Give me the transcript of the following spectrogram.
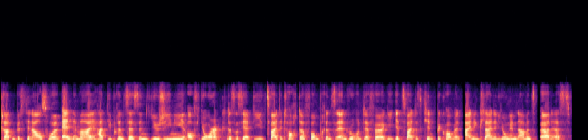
gerade ein bisschen ausholen. Ende Mai hat die Prinzessin Eugenie of York, das ist ja die zweite Tochter vom Prinz Andrew und der Fergie, ihr zweites Kind bekommen. Einen kleinen Jungen namens Ernest.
